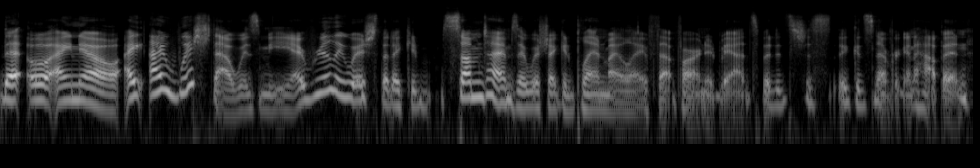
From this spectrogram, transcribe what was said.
That oh, I know. I, I wish that was me. I really wish that I could sometimes I wish I could plan my life that far in advance, but it's just like it's never gonna happen.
